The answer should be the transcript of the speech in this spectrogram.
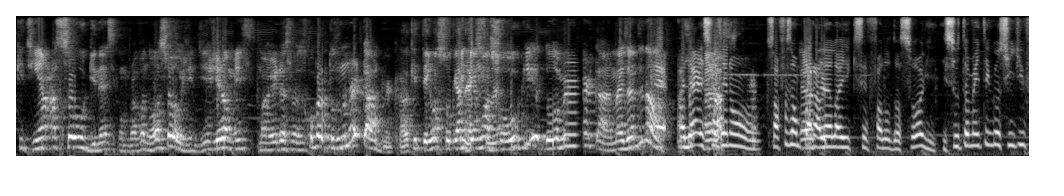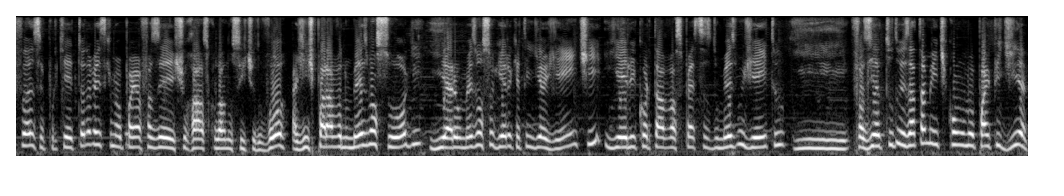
que tinha açougue, né? Você comprava no açougue. Hoje em dia, geralmente, a maioria das pessoas compra tudo no mercado. Mercado que tem um açougue Que tem anexo, um né? açougue do mercado. Mas antes não. É, aliás, fazendo. Só fazer um Era- paralelo aí que você falou do açougue, isso também tem gostinho de infância, porque toda vez que meu pai ia fazer churrasco lá no sítio do vô, a gente parava no mesmo açougue e era o mesmo açougueiro que atendia a gente e ele cortava as peças do mesmo jeito e fazia tudo exatamente como meu pai pedia.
